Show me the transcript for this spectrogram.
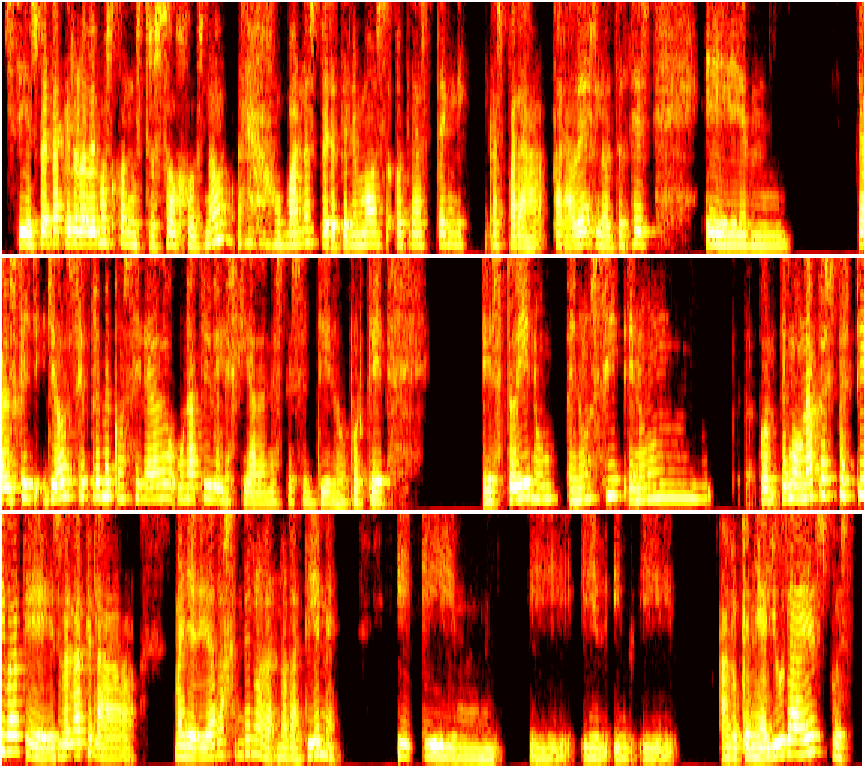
Sí, es verdad que no lo vemos con nuestros ojos, ¿no? Humanos, pero tenemos otras técnicas para, para verlo. Entonces, em, claro, es que yo siempre me he considerado una privilegiada en este sentido, porque estoy en un, en un sitio, en un, tengo una perspectiva que es verdad que la mayoría de la gente no la, no la tiene. Y, y, y, y, a lo que me ayuda es, pues,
